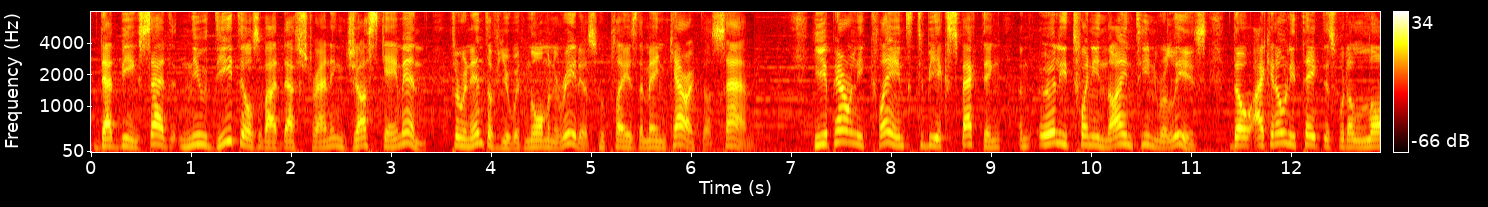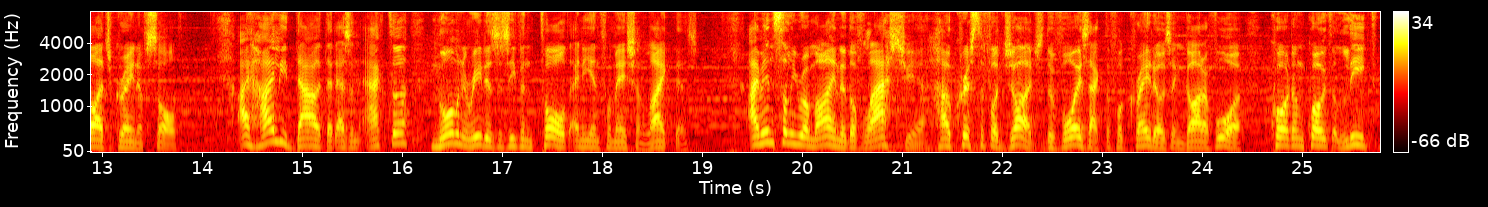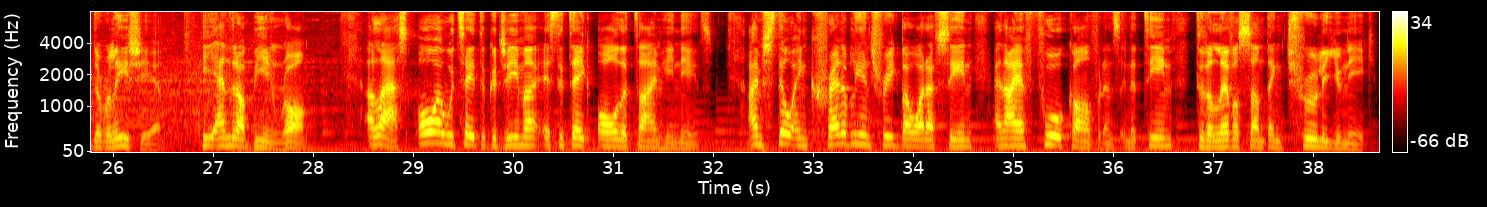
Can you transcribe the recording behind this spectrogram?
That being said, new details about Death Stranding just came in through an interview with Norman Reedus who plays the main character, Sam. He apparently claimed to be expecting an early 2019 release, though I can only take this with a large grain of salt. I highly doubt that as an actor, Norman Reedus is even told any information like this. I'm instantly reminded of last year how Christopher Judge, the voice actor for Kratos in God of War, quote unquote leaked the release year. He ended up being wrong. Alas, all I would say to Kojima is to take all the time he needs. I'm still incredibly intrigued by what I've seen and I have full confidence in the team to deliver something truly unique.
